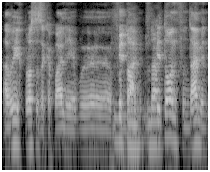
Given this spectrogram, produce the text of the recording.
А вы их просто закопали в бетон, да. бетон, фундамент.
